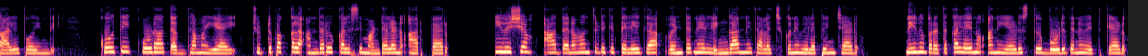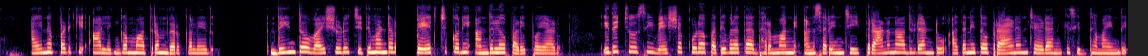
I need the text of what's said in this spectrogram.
కాలిపోయింది. కోతి కూడా దగ్ధమయ్యాయి. చుట్టుపక్కల అందరూ కలిసి మంటలను ఆర్పారు. ఈ విషయం ఆ ధనవంతుడికి తెలియగా వెంటనే లింగాన్ని తలచుకుని విలపించాడు. నేను బ్రతకలేను అని ఏడుస్తూ బూడిదను వెతికాడు. అయినప్పటికీ ఆ లింగం మాత్రం దొరకలేదు. దీంతో వైశ్యుడు చితిమంటలు పేర్చుకొని అందులో పడిపోయాడు. ఇది చూసి వేష్య కూడా పతివ్రత ధర్మాన్ని అనుసరించి ప్రాణనాథుడంటూ అతనితో ప్రయాణం చేయడానికి సిద్ధమైంది.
